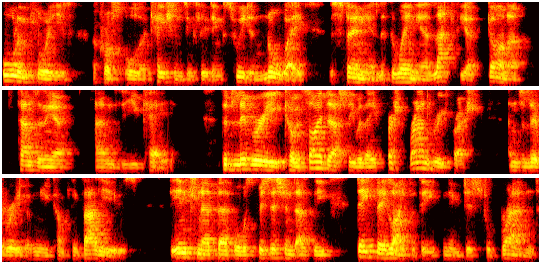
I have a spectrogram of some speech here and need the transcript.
all employees across all locations, including Sweden, Norway, Estonia, Lithuania, Latvia, Ghana, Tanzania, and the UK. The delivery coincided actually with a fresh brand refresh and delivery of new company values. The intranet, therefore, was positioned as the day to day life of the new digital brand.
